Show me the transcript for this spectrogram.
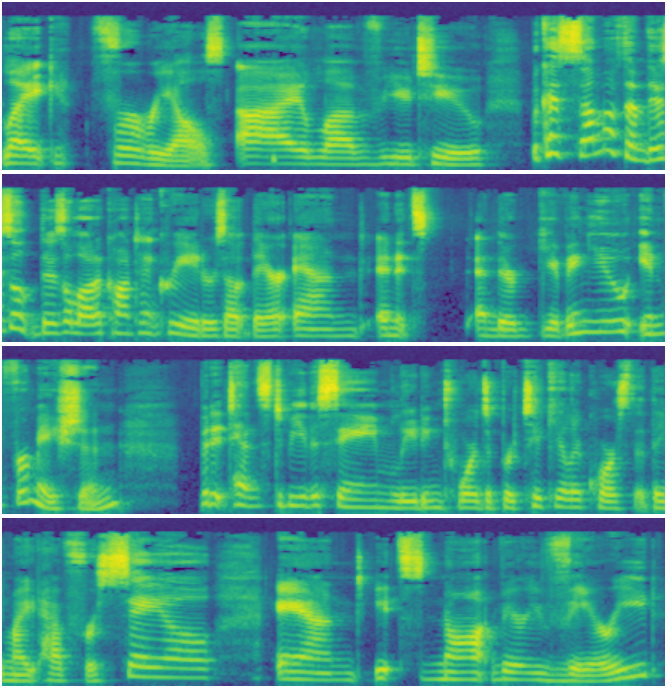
like for reals. I love you too because some of them there's a there's a lot of content creators out there and and it's and they're giving you information but it tends to be the same leading towards a particular course that they might have for sale. And it's not very varied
